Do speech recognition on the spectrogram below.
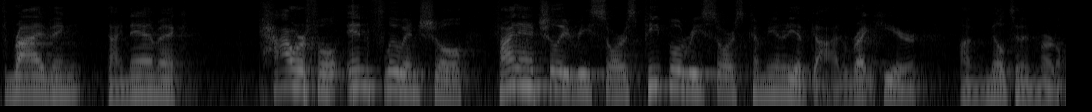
thriving, dynamic, powerful, influential, financially resourced, people resourced community of God right here on Milton and Myrtle.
